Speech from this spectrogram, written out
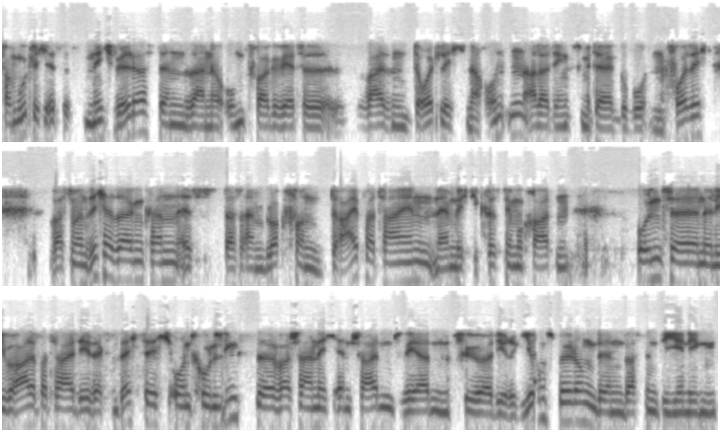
Vermutlich ist es nicht Wilders, denn seine Umfragewerte weisen deutlich nach unten, allerdings mit der gebotenen Vorsicht. Was man sicher sagen kann, ist, dass ein Block von drei Parteien, nämlich die Christdemokraten und äh, eine liberale Partei D66 und Grün Links äh, wahrscheinlich entscheidend werden für die Regierungsbildung, denn das sind diejenigen,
